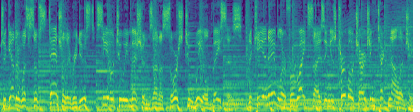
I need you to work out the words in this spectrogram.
together with substantially reduced CO2 emissions on a source to wheel basis. The key enabler for right sizing is turbocharged Charging technology,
